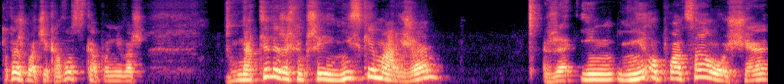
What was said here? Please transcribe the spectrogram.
To też była ciekawostka, ponieważ na tyle żeśmy przyjęli niskie marże, że im nie opłacało się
